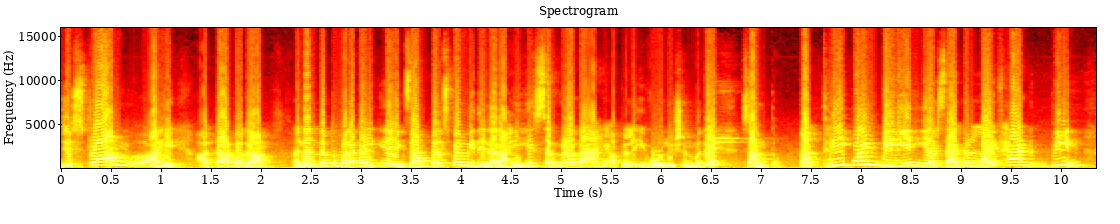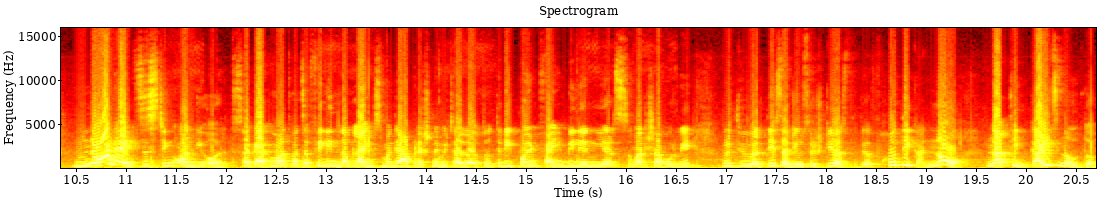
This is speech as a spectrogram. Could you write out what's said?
जे स्ट्रॉंग आहे आता बघा नंतर तुम्हाला काही एक्झाम्पल्स पण मी देणार आहे. हे सगळं काय आहे आपल्याला इव्होल्युशनमध्ये सांगतं. का three point billion years ago life had been non existing on the earth सगळ्यात महत्वाचं फिल इन द ब्लँक्समध्ये हा प्रश्न विचारला होतो. Three point five billion years वर्षापूर्वी पृथ्वीवरती सजीवसृष्टी अस्तित्वात होती का? नो नथिंग काहीच नव्हतं.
